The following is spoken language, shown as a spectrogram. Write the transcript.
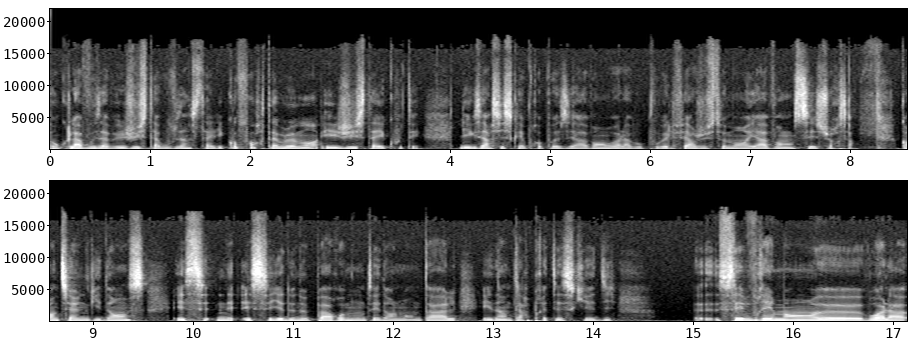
Donc là, vous avez juste à vous installer confortablement et juste à écouter. L'exercice qui est proposé avant, voilà, vous pouvez le faire justement et avancer sur ça. Quand il y a une guidance, essayez de ne pas remonter dans le mental et d'interpréter ce qui est dit. Euh, c'est vraiment, euh, voilà,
